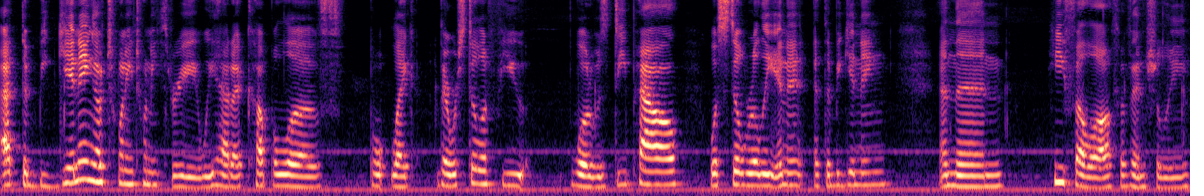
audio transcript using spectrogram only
at the beginning of 2023 we had a couple of like there were still a few. What was Deepal was still really in it at the beginning, and then he fell off eventually.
